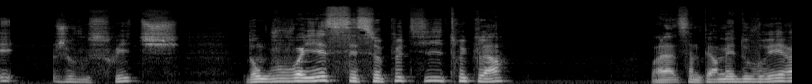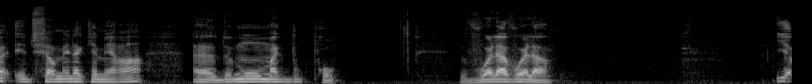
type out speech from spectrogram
et je vous switch. Donc vous voyez, c'est ce petit truc-là. Voilà, ça me permet d'ouvrir et de fermer la caméra euh, de mon MacBook Pro. Voilà, voilà. Yep.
